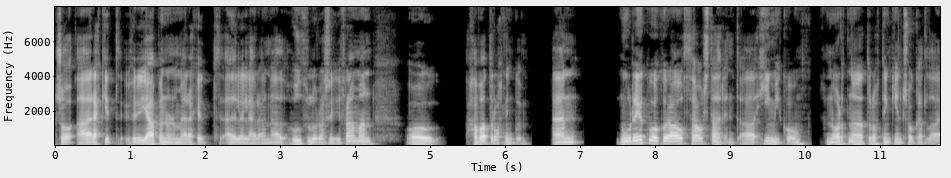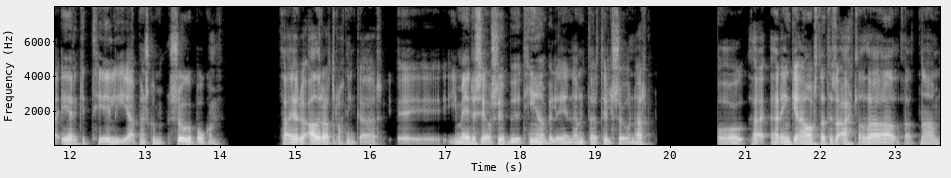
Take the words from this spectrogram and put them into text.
Svo það er ekkit, fyrir Japanunum er ekkit eðlilegra en að húðflúra sig í framann og hafa drottningum en nú reyku okkur á þá staðrind að Himiko, nortnaða drottningin svo kallaða, er ekki til í japanskum sögubókum. Það eru aðra drottningar e, í meiri sig á söpuðu tímabili nefndar til sögunar og það, er engin ástæð til að ætla það að, að,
